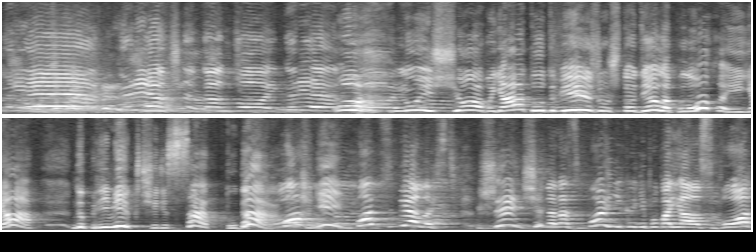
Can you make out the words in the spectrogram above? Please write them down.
Грех! Грех-то какой! Грех! О, ну еще бы! Я тут вижу, что дело плохо, и я напрямик через сад туда, О, к ним. Вот смелость! Женщина-разбойника не побоялась. Вот,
